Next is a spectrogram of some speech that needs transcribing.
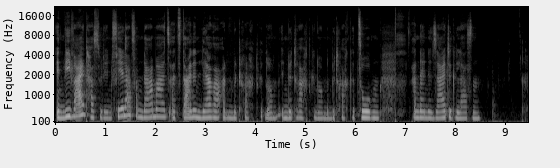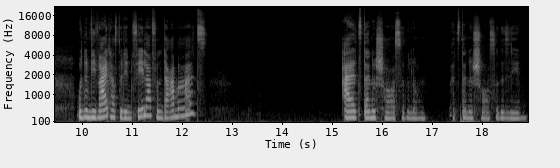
inwieweit hast du den Fehler von damals als deinen Lehrer an Betracht genommen, in Betracht genommen, in Betracht gezogen, an deine Seite gelassen? Und inwieweit hast du den Fehler von damals als deine Chance genommen, als deine Chance gesehen?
